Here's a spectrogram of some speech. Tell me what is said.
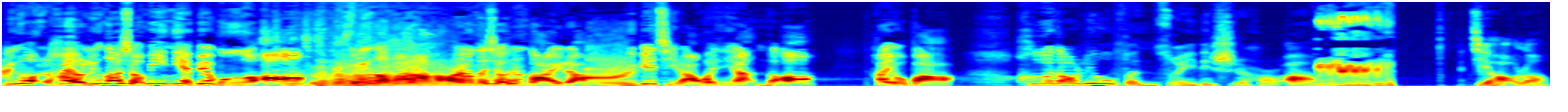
领导还有领导小蜜你也别摸啊！给领导爸爸，好好让他消停待着，你别起啥坏心眼子啊！还有八。喝到六分醉的时候啊，记好了，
